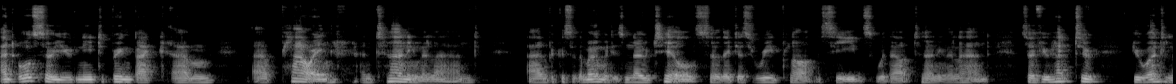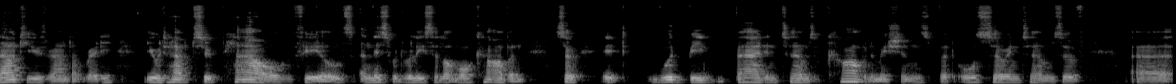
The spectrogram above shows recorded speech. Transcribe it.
And also, you need to bring back um, uh, ploughing and turning the land, and because at the moment it's no till, so they just replant the seeds without turning the land. So if you had to, if you weren't allowed to use Roundup Ready, you would have to plough the fields, and this would release a lot more carbon. So it would be bad in terms of carbon emissions, but also in terms of uh,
